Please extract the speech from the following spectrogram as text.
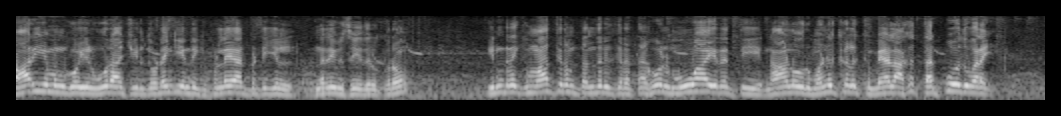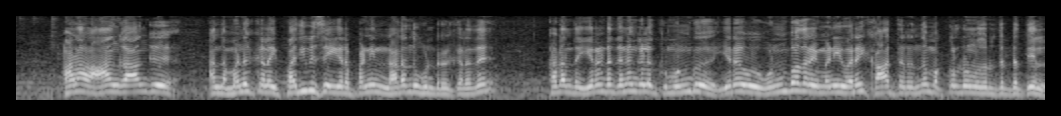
மாரியம்மன் கோயில் ஊராட்சியில் தொடங்கி இன்றைக்கு பிள்ளையார்பட்டியில் நிறைவு செய்திருக்கிறோம். இன்றைக்கு மாத்திரம் தந்திருக்கிற தகவல் மூவாயிரத்தி நானூறு மனுக்களுக்கு மேலாக தற்போது வரை. ஆனால் ஆங்காங்கு அந்த மனுக்களை பதிவு செய்கிற பணி நடந்து கொண்டிருக்கிறது. கடந்த இரண்டு தினங்களுக்கு முன்பு இரவு ஒன்பதரை மணி வரை காத்திருந்து மக்களுடன் முதல் திட்டத்தில்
